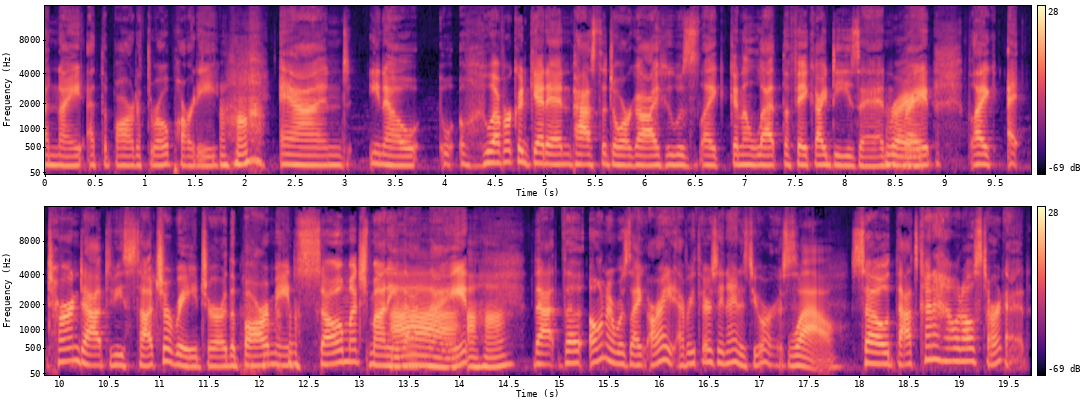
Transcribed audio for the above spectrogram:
a night at the bar to throw a party. Uh-huh. And, you know, whoever could get in past the door guy who was like gonna let the fake IDs in, Right. right? Like it turned out to be such a rager. The bar made so much money Ah, that night uh-huh. that the owner was like, "All right, every Thursday night is yours." Wow. So that's kind of how it all started.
